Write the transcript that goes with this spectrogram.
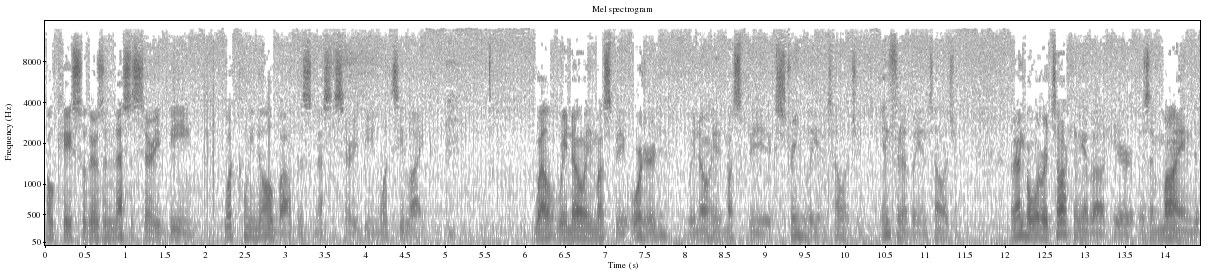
Okay, so there's a necessary being. What can we know about this necessary being? What's he like? Well, we know he must be ordered. We know he must be extremely intelligent, infinitely intelligent. Remember, what we're talking about here is a mind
